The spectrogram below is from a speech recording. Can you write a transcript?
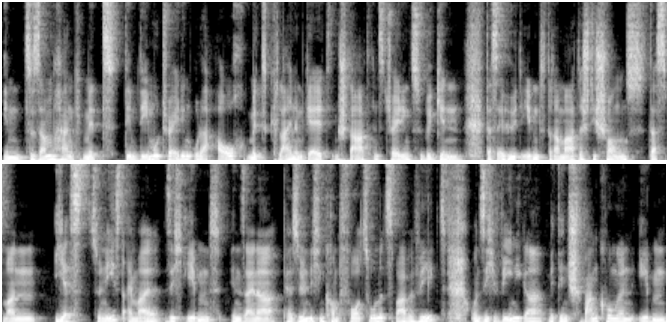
im Zusammenhang mit dem Demo-Trading oder auch mit kleinem Geld im Start ins Trading zu beginnen, das erhöht eben dramatisch die Chance, dass man jetzt zunächst einmal sich eben in seiner persönlichen Komfortzone zwar bewegt und sich weniger mit den Schwankungen eben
